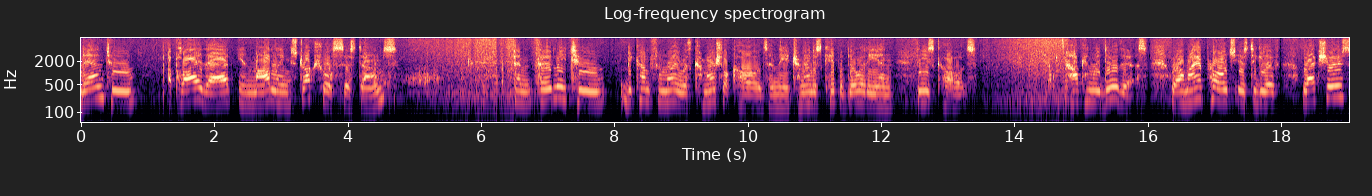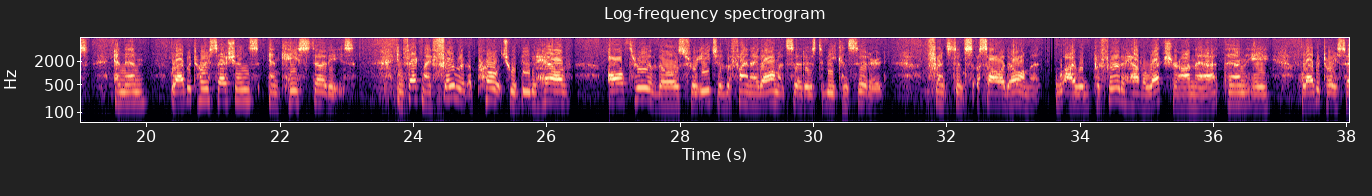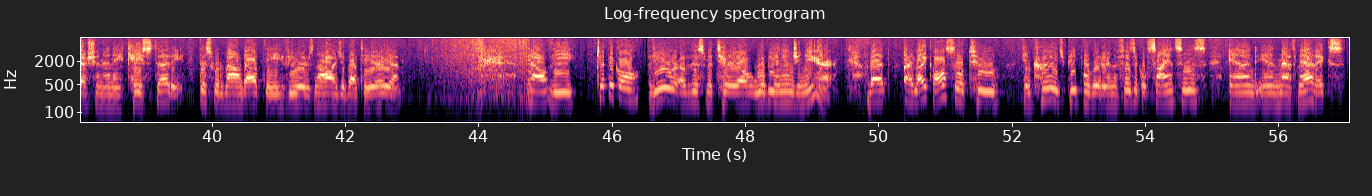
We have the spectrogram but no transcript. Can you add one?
then to apply that in modeling structural systems, and thirdly to become familiar with commercial codes and the tremendous capability in these codes. How can we do this? Well, my approach is to give lectures and then laboratory sessions and case studies. In fact, my favorite approach would be to have all three of those for each of the finite elements that is to be considered. For instance, a solid element. I would prefer to have a lecture on that than a laboratory session and a case study. This would round out the viewer's knowledge about the area. Now, the typical viewer of this material will be an engineer, but I'd like also to encourage people that are in the physical sciences and in mathematics,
